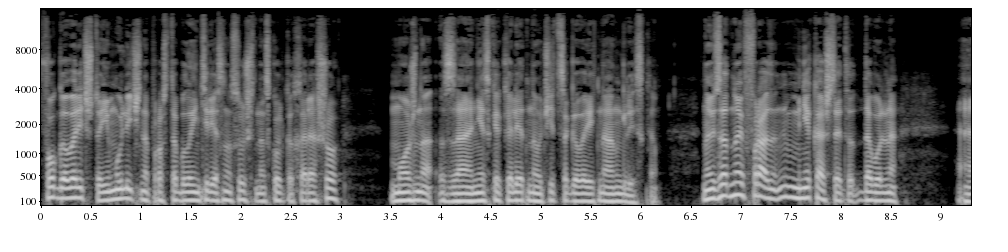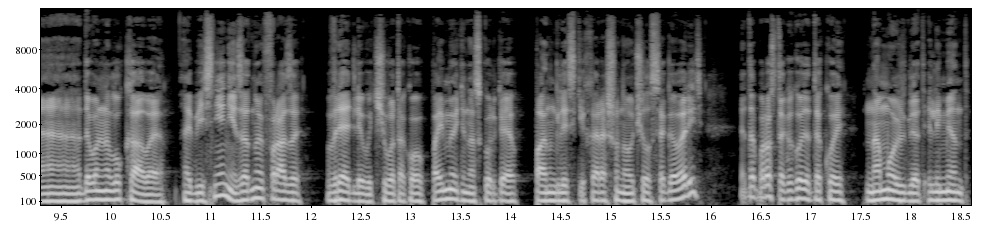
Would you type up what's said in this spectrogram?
Фо говорит, что ему лично просто было интересно слушать, насколько хорошо можно за несколько лет научиться говорить на английском. Но из одной фразы, ну, мне кажется, это довольно, э, довольно лукавое объяснение. Из одной фразы вряд ли вы чего такого поймете, насколько я по-английски хорошо научился говорить. Это просто какой-то такой, на мой взгляд, элемент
